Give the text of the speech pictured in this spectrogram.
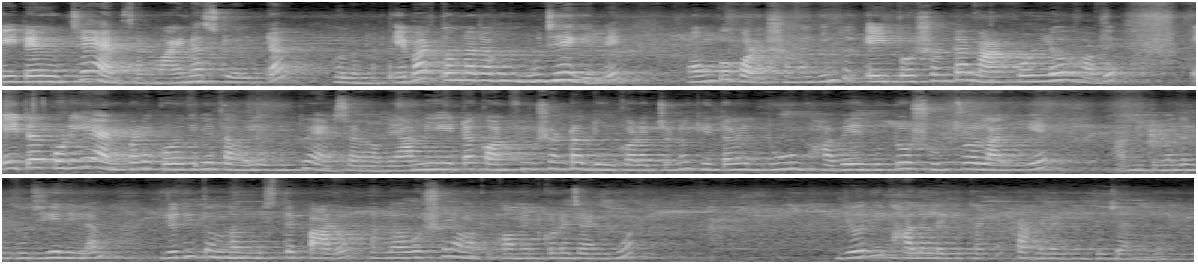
এইটাই হচ্ছে অ্যান্সার মাইনাস টুয়েলভটা হলো না। এবার তোমরা যখন বুঝে গেলে অঙ্ক করার সময় কিন্তু এই প্রশ্নটা না করলেও হবে। এইটা করিয়ে একবারে করে দিবে তাহলে কিন্তু অ্যান্সার হবে। আমি এটা কনফিউশনটা দূর করার জন্য কিন্তু আমি দুভাবে দুটো সূত্র লাগিয়ে আমি তোমাদের বুঝিয়ে দিলাম। যদি তোমরা বুঝতে পারো, তাহলে অবশ্যই আমাকে কমেন্ট করে জানিও। যদি ভালো লেগে থাকে, তাহলে কিন্তু জানিও।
